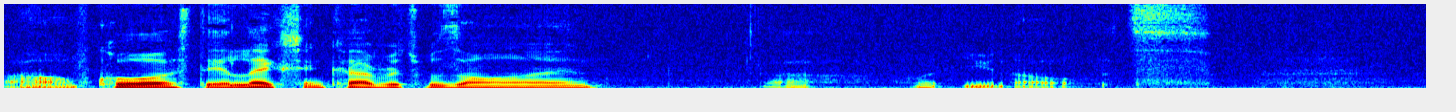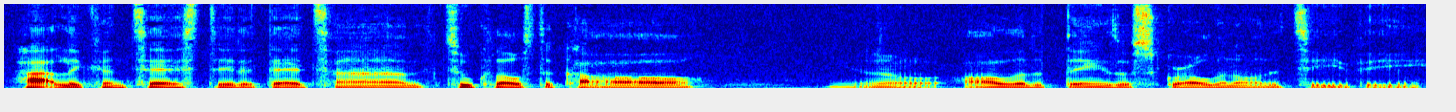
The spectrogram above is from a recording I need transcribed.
Uh, of course, the election coverage was on. Uh, you know, it's hotly contested at that time. Too close to call. You know, all of the things are scrolling on the TV.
